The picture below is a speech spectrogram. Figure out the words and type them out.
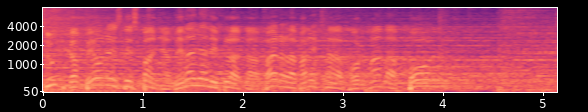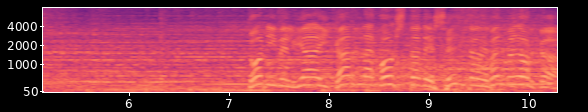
Subcampeones de España, medalla de plata para la pareja formada por Tony Meliá y Carla Costa de Centra de Vall Mallorca.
